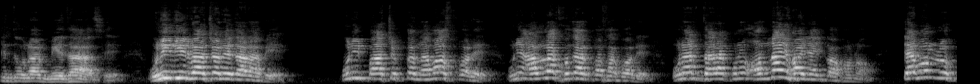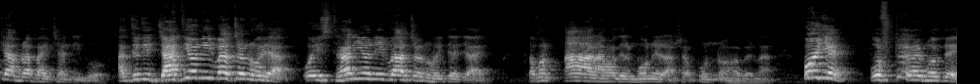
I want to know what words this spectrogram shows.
কিন্তু ওনার মেধা আছে। উনি নির্বাচনে দাঁড়াবে, উনি পাঁচ নামাজ পড়ে, উনি আল্লাহ খোদার কথা বলে ওনার দ্বারা কোনো অন্যায় হয় নাই কখনো। তেমন লোককে আমরা বাইচা নিব। আর যদি জাতীয় নির্বাচন হইয়া ওই স্থানীয় নির্বাচন হইতে যায়, তখন আর আমাদের মনের আশা পূর্ণ হবে না। ওই যে পোস্টারের মধ্যে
